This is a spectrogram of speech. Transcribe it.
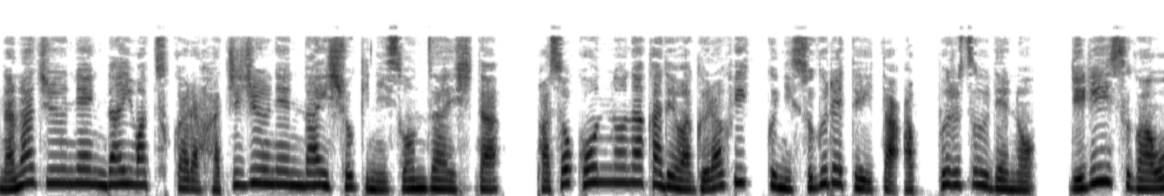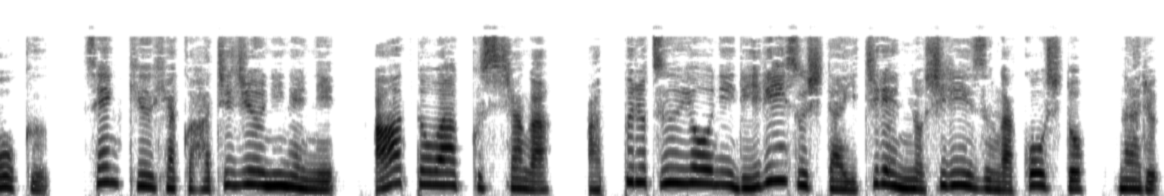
70年代末から80年代初期に存在したパソコンの中ではグラフィックに優れていた Apple II でのリリースが多く、1982年にアートワークス社が Apple II 用にリリースした一連のシリーズが講師となる。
